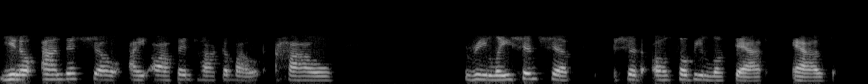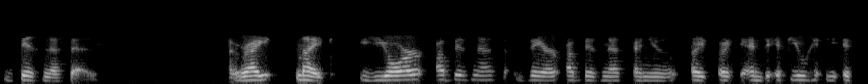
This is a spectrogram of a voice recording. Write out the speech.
you know on this show I often talk about how relationships should also be looked at as businesses. Right? Like you're a business, they're a business, and you and if you if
